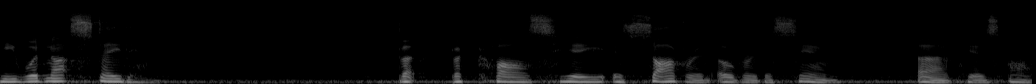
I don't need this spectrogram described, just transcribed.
He would not stay them. But because he is sovereign over the sin of his own.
